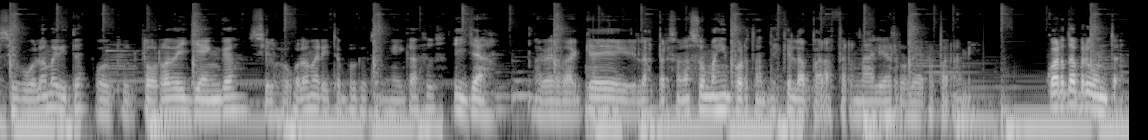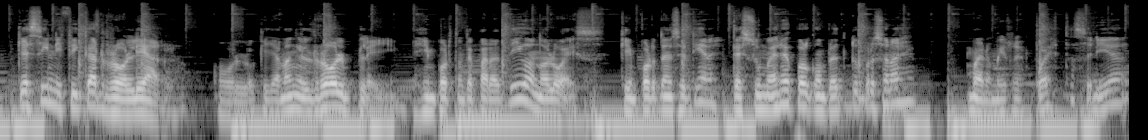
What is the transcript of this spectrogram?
si el juego lo amerita, o tu torre de Jenga si el juego lo amerita, porque también hay casos. Y ya, la verdad que las personas son más importantes que la parafernalia rolera para mí. Cuarta pregunta, ¿qué significa rolear? O lo que llaman el roleplay. ¿Es importante para ti o no lo es? ¿Qué importancia tiene? ¿Te sumerges por completo en tu personaje? Bueno, mi respuesta sería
